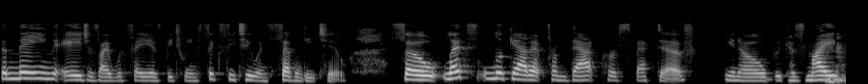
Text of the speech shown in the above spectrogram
the main ages I would say is between 62 and 72. So let's look at it from that perspective, you know, because my mm-hmm.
